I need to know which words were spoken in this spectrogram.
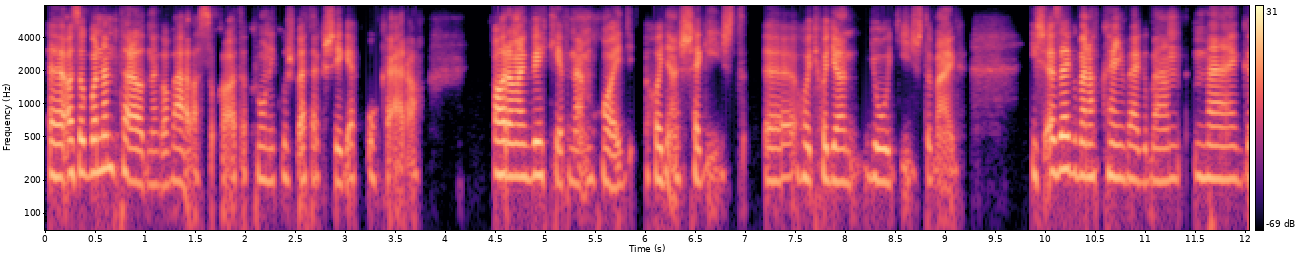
azokban nem találod meg a válaszokat a krónikus betegségek okára. Arra meg végképp nem, hogy hogyan segítsd, hogy hogyan gyógyítsd meg és ezekben a könyvekben meg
